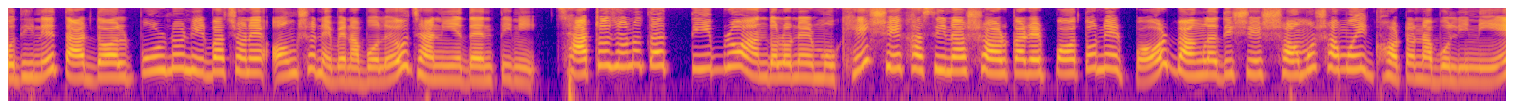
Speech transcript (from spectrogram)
অধীনে তার দল পূর্ণ নির্বাচনে অংশ নেবে না বলেও জানিয়ে দেন তিনি। ছাত্র জনতার তীব্র আন্দোলনের মুখে শেখ হাসিনা সরকারের পতনের পর বাংলাদেশের সমসাময়িক ঘটনাবলী নিয়ে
